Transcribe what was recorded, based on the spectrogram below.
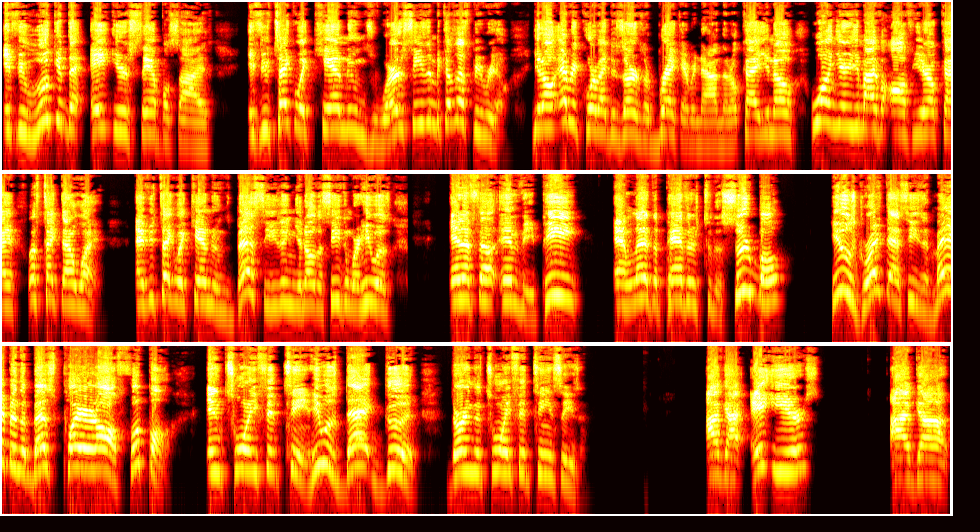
if you look at the eight year sample size, if you take away Cam Newton's worst season, because let's be real, you know, every quarterback deserves a break every now and then, okay? You know, one year you might have an off year, okay? Let's take that away. And if you take away Cam Newton's best season, you know, the season where he was NFL MVP and led the Panthers to the Super Bowl, he was great that season. May have been the best player in all football in 2015. He was that good during the 2015 season. I've got eight years. I've got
